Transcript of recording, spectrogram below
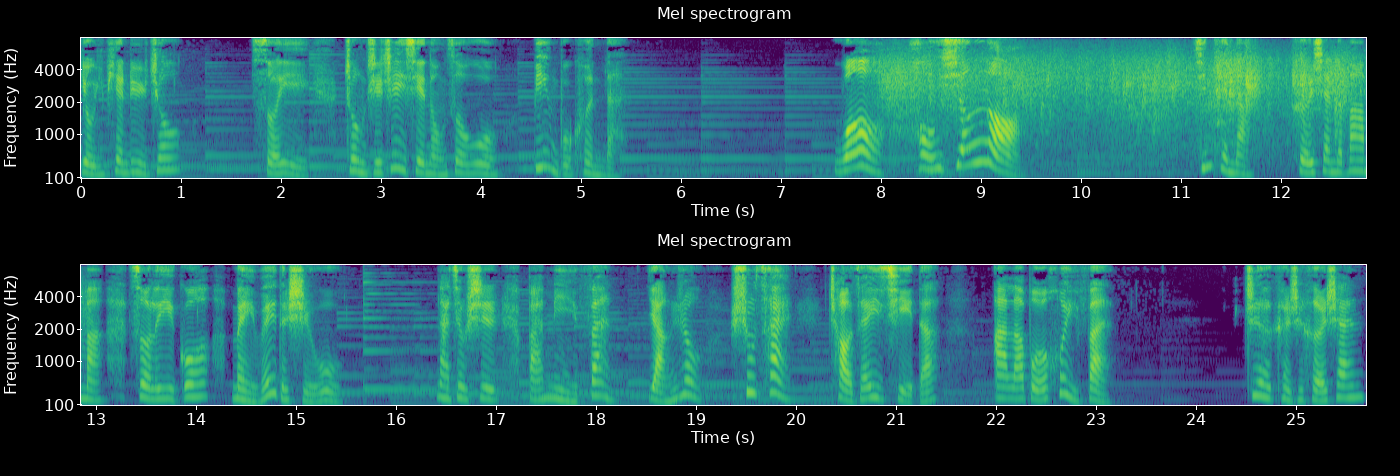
有一片绿洲，所以种植这些农作物并不困难。哇，好香啊！今天呢，河山的妈妈做了一锅美味的食物，那就是把米饭、羊肉、蔬菜炒在一起的阿拉伯烩饭。这可是河山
